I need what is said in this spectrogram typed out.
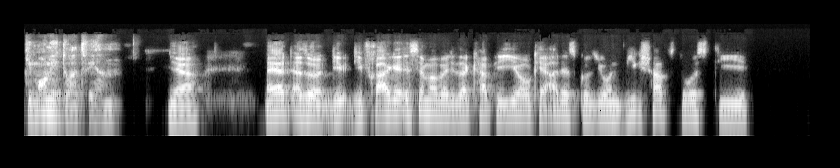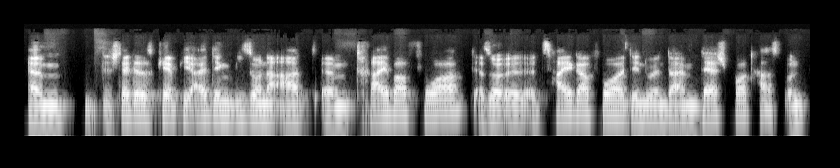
gemonitort werden? Ja, naja, also die, die Frage ist immer bei dieser KPI-OKR-Diskussion, wie schaffst du es, die, ähm, stell dir das KPI-Ding wie so eine Art ähm, Treiber vor, also äh, Zeiger vor, den du in deinem Dashboard hast und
